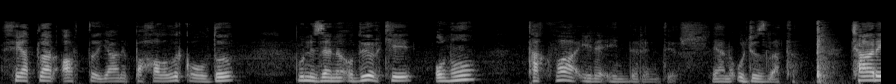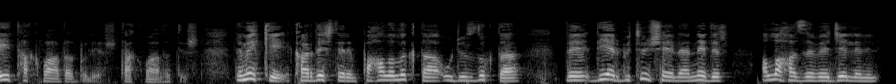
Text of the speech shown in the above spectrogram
fiyatlar arttı yani pahalılık oldu. Bunun üzerine o diyor ki onu takva ile indirin diyor. Yani ucuzlatın. Çareyi takvada buluyor. Takvalıdır. Demek ki kardeşlerim pahalılık da ucuzluk da ve diğer bütün şeyler nedir? Allah Azze ve Celle'nin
